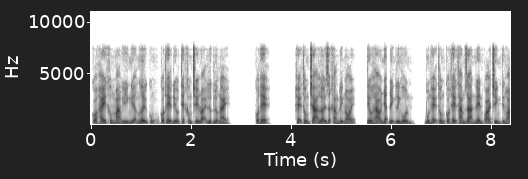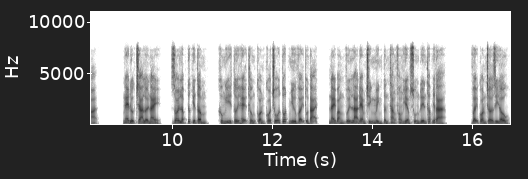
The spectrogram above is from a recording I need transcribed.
có hay không mang ý nghĩa ngươi cũng có thể điều tiết khống chế loại lực lượng này? Có thể. Hệ thống trả lời rất khẳng định nói, tiêu hao nhất định linh hồn bùn hệ thống có thể tham gia nên quá trình tiến hóa. Nghe được trả lời này doi lập tức yên tâm, không nghĩ tới hệ thống còn có chỗ tốt như vậy tồn tại, này bằng với là đem chính mình tấn thăng phong hiểm xuống đến thấp nhất ta. Vậy còn chờ gì đâu?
